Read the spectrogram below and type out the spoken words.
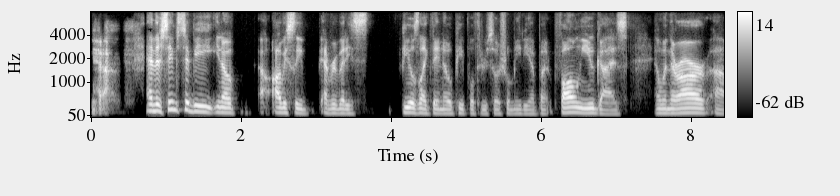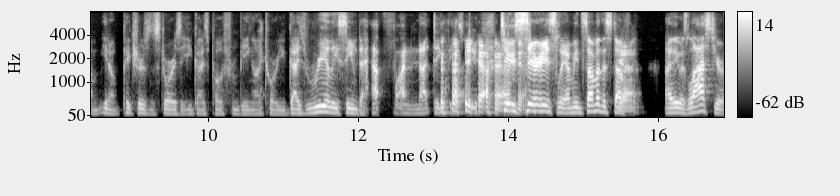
Yeah and there seems to be you know obviously everybody feels like they know people through social media but following you guys and when there are um, you know pictures and stories that you guys post from being on tour you guys really seem to have fun and not take things too, yeah, too yeah. seriously i mean some of the stuff Yeah. i think it was last year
